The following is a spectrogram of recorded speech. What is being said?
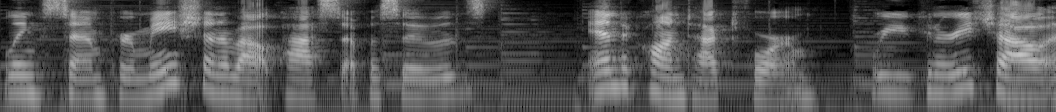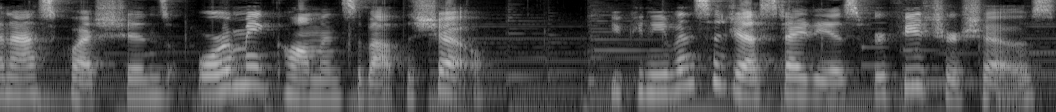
links to information about past episodes, and a contact form where you can reach out and ask questions or make comments about the show. You can even suggest ideas for future shows.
